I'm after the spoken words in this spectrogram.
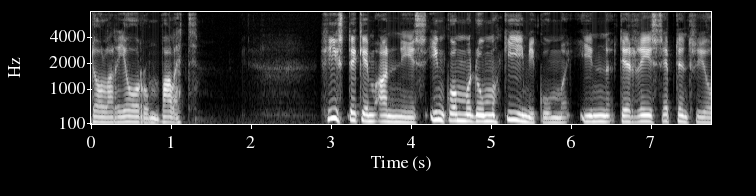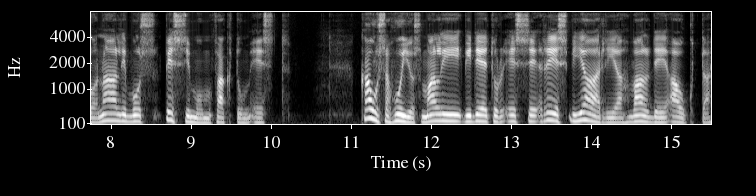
dollariorum valet. His decem annis incommodum quimicum in terris septentrionalimus pessimum factum est. Causa huius mali videtur esse res viaria valde aucta.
